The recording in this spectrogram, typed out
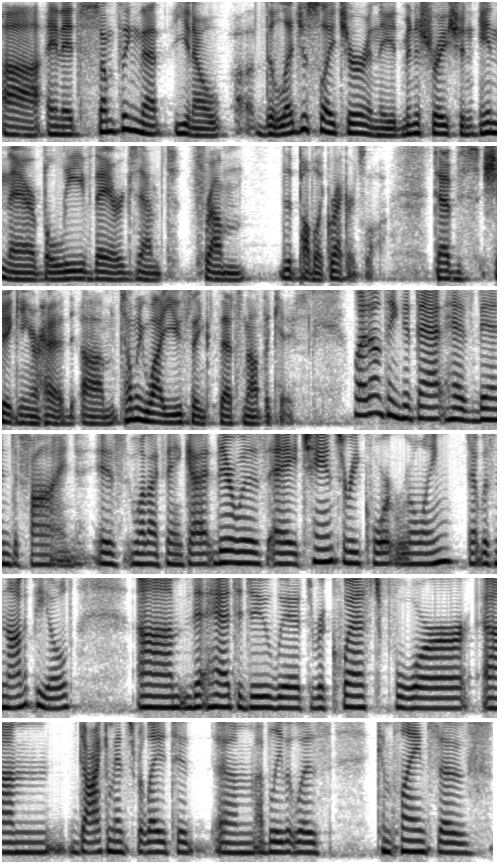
Uh, and it's something that you know uh, the legislature and the administration in there believe they are exempt from the public records law. Deb's shaking her head. Um, tell me why you think that's not the case. Well, I don't think that that has been defined, is what I think. Uh, there was a Chancery Court ruling that was not appealed um, that had to do with request for um, documents related to, um, I believe it was complaints of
